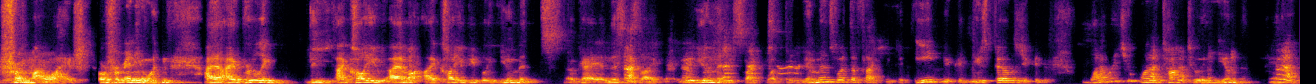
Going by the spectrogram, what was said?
from my wife or from anyone. I, I really the I call you I'm a, I call you people humans, okay? And this is like humans, like what the humans? What the fuck? You could eat, you could use pills, you could. Why would you want to talk to a human? You know,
